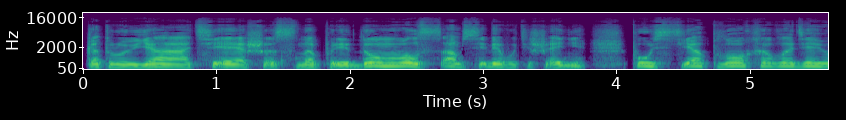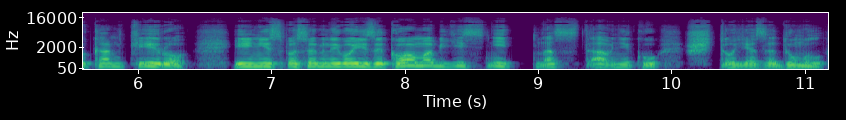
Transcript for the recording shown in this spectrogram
которую я, тешес, напридумывал сам себе в утешение. Пусть я плохо владею конкиро и не способен его языком объяснить наставнику, что я задумал,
